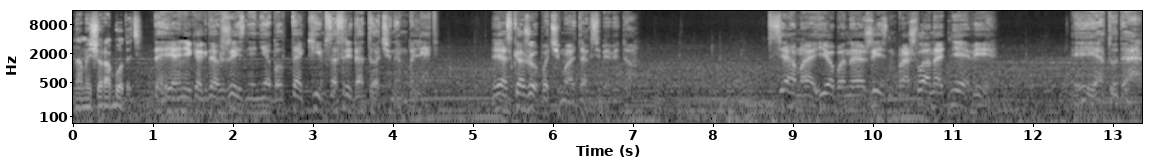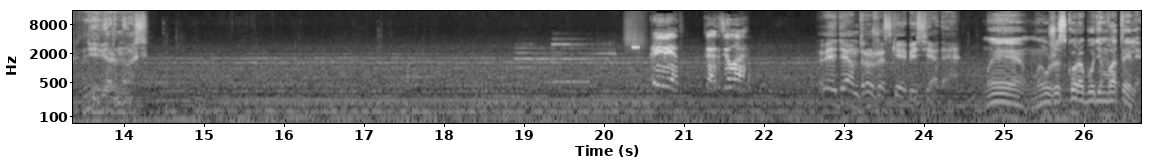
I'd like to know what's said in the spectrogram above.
Нам еще работать. Да я никогда в жизни не был таким сосредоточенным, блядь. Я скажу, почему я так себя веду. Вся моя ебаная жизнь прошла на дне, Ви. И я туда не вернусь. Как дела? Ведем дружеские беседы. Мы... мы уже скоро будем в отеле.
